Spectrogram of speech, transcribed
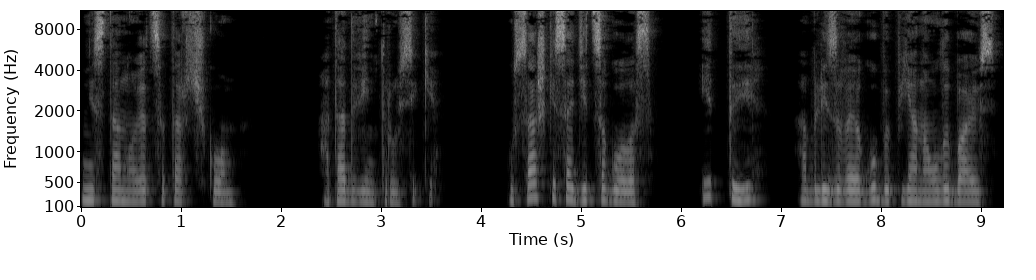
не становятся торчком. Отодвинь трусики. У Сашки садится голос. «И ты?» Облизывая губы, пьяно улыбаюсь.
